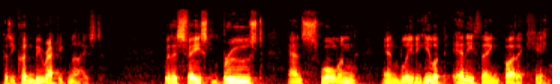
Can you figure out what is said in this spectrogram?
Because he couldn't be recognized with his face bruised and swollen and bleeding. He looked anything but a king.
